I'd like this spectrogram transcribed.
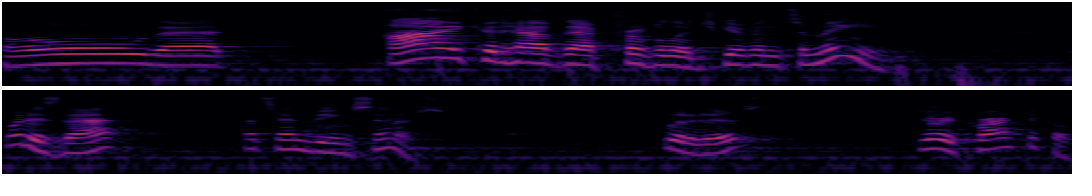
Oh, that I could have that privilege given to me. What is that? That's envying sinners. What it is. It's very practical.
